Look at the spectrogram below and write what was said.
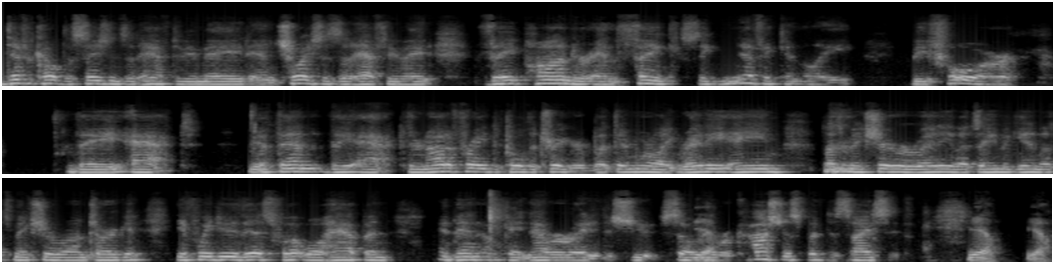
difficult decisions that have to be made and choices that have to be made, they ponder and think significantly before they act. Yeah. But then they act. They're not afraid to pull the trigger, but they're more like ready, aim. Let's make sure we're ready. Let's aim again. Let's make sure we're on target. If we do this, what will happen? And then, okay, now we're ready to shoot. So Yeah. they were cautious but decisive. Yeah. Yeah.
